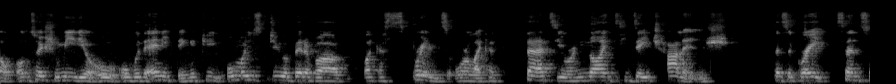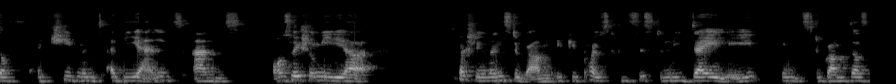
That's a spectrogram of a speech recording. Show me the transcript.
on social media or, or with anything, if you almost do a bit of a like a sprint or like a 30 or a 90 day challenge, there's a great sense of achievement at the end. And on social media, especially on Instagram, if you post consistently daily, Instagram does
